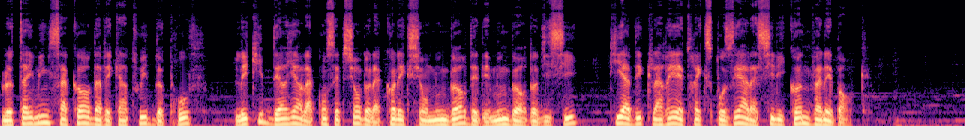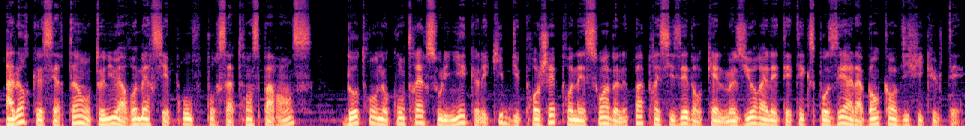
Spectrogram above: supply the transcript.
le timing s'accorde avec un tweet de Proof, l'équipe derrière la conception de la collection Moonbird et des Moonbird Odyssey, qui a déclaré être exposée à la Silicon Valley Bank. Alors que certains ont tenu à remercier Proof pour sa transparence, d'autres ont au contraire souligné que l'équipe du projet prenait soin de ne pas préciser dans quelle mesure elle était exposée à la banque en difficulté.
